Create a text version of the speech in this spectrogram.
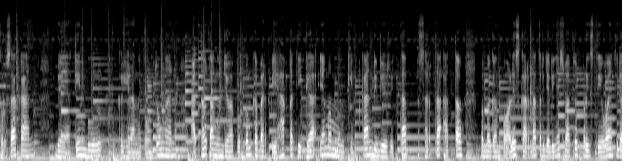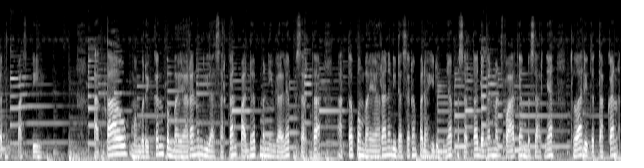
kerusakan, biaya yang timbul, kehilangan keuntungan, atau tanggung jawab hukum kepada pihak ketiga yang memungkinkan diderita peserta atau pemegang polis karena terjadinya suatu peristiwa yang tidak pasti atau memberikan pembayaran yang didasarkan pada meninggalnya peserta atau pembayaran yang didasarkan pada hidupnya peserta dengan manfaat yang besarnya telah ditetapkan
